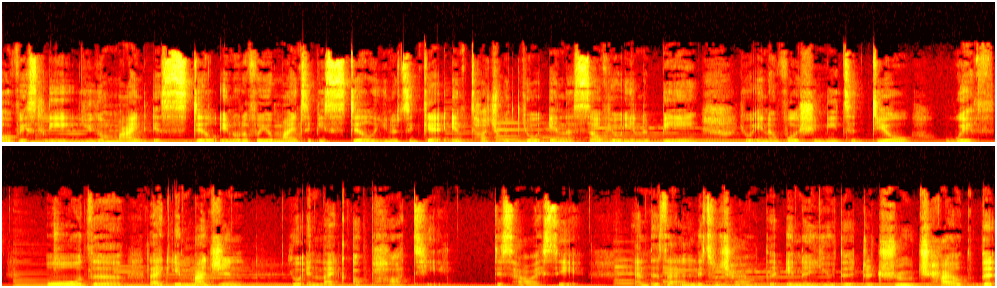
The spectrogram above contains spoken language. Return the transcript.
obviously you, your mind is still. In order for your mind to be still you know to get in touch with your inner self your inner being your inner voice you need to deal with all the like imagine you're in like a party. This is how i see it. And there's that little child the inner you the the true child the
